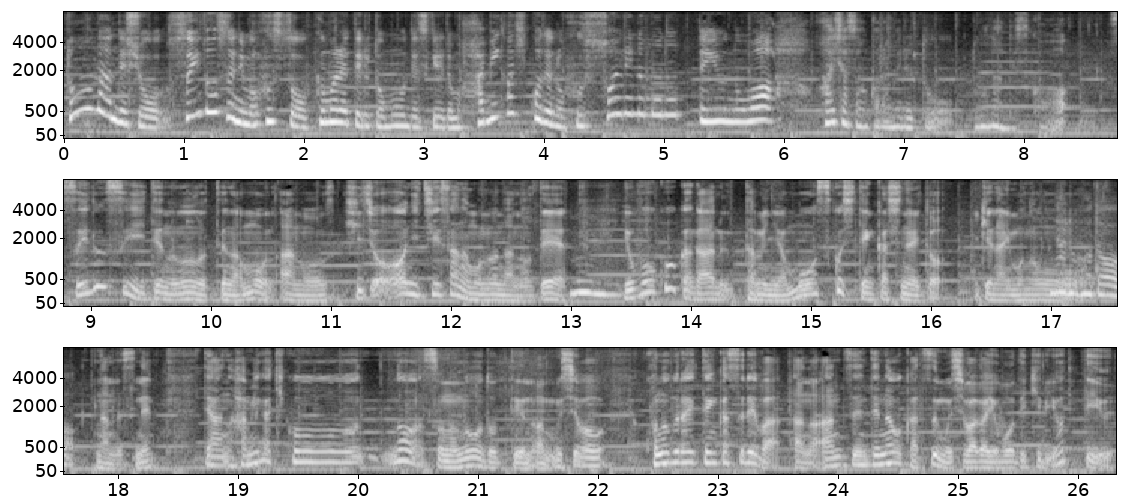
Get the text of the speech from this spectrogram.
どうなんでしょう？水道水にもフッ素を含まれていると思うんですけれども、歯磨き粉でのフッ素入りのものっていうのは歯医者さんから見るとどうなんですか？水道水での濃度っていうのはもうあの非常に小さなものなので、うん、予防効果があるためにはもう少し添加しないといけないものなんですね。であの歯磨き粉のその濃度っていうのは虫歯をこのぐらい添加すればあの安全でなおかつ虫歯が予防できるよっていう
